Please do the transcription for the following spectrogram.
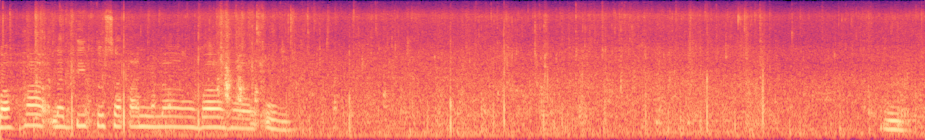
Baha na dito sa kanilang bahay. Oh. Hmm.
